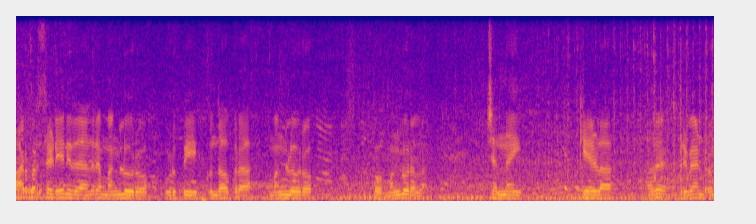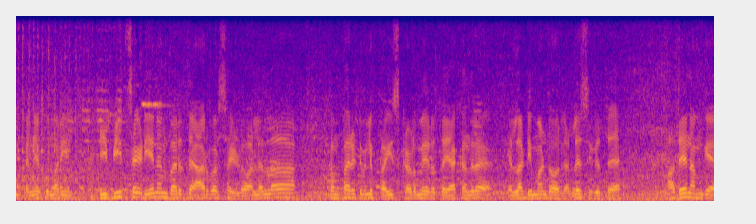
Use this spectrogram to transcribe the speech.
ಹಾರ್ಬರ್ ಸೈಡ್ ಏನಿದೆ ಅಂದರೆ ಮಂಗಳೂರು, ಉಡುಪಿ, ಕುಂದಾಪುರ, ಮಂಗಳೂರು. ಓ, ಮಂಗಳೂರಲ್ಲ. ಚೆನ್ನೈ, ಕೇರಳ, ಅಂದರೆ ತ್ರಿವ್ಯಾಂಡ್ರಮ್ ಕನ್ಯಾಕುಮಾರಿ. ಈ ಬೀಚ್ ಸೈಡ್ ಏನೇನು ಬರುತ್ತೆ ಹಾರ್ಬರ್ ಸೈಡು ಅಲ್ಲೆಲ್ಲ ಕಂಪ್ಯಾರಿಟಿವ್ಲಿ ಪ್ರೈಸ್ ಕಡಿಮೆ ಇರುತ್ತೆ. ಯಾಕಂದರೆ ಎಲ್ಲ ಡಿಮ್ಯಾಂಡು ಅವ್ರಿಗೆ ಅಲ್ಲೇ ಸಿಗುತ್ತೆ. ಅದೇ ನಮಗೆ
